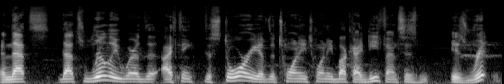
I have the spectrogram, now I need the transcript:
And that's that's really where the I think the story of the 2020 Buckeye defense is is written.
